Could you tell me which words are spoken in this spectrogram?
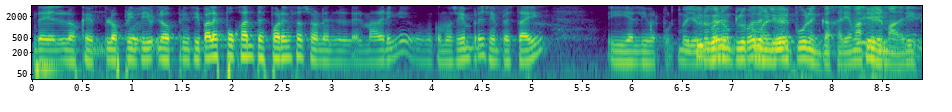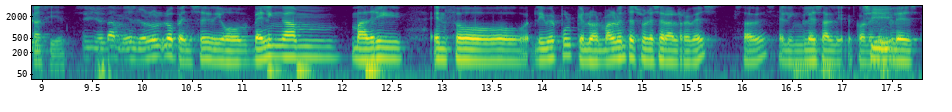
De los que los, princi- los principales pujantes por Enzo son el, el Madrid, como siempre, siempre está ahí, y el Liverpool. Pues yo Sí, creo que en un club como el. Liverpool encajaría más Sí, que en el Madrid, casi. ¿eh? Sí, yo también, yo lo, lo pensé, digo, Bellingham, Madrid, Enzo, Liverpool, que normalmente suele ser al revés, ¿sabes? El inglés al- con Sí. el inglés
